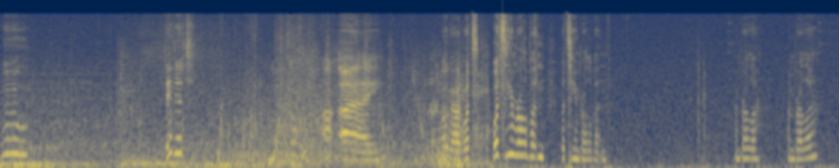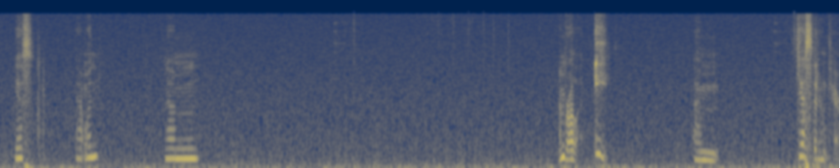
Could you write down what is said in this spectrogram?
Woo! Did it! Oh, uh, I... Oh god, what's... What's the umbrella button? What's the umbrella button? Umbrella. Umbrella? Yes? That one? Um... Umbrella. E! Um... Yes, I don't care.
